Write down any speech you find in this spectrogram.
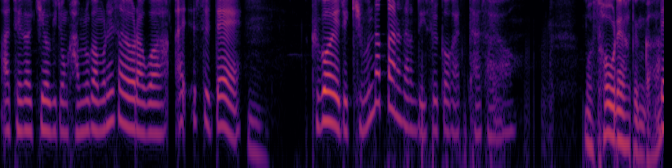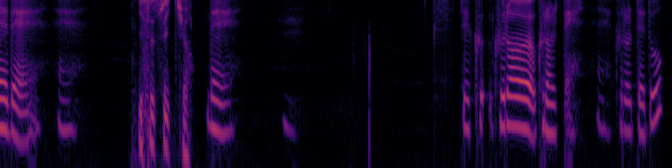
아 제가 기억이 좀 가물가물해서요라고 하- 했을 때 음. 그거에 이제 기분 나빠하는 사람도 있을 것 같아서요. 뭐 서울해하든가 네네. 네. 있을 수 있죠. 네. 음. 이제 그 그럴 그럴 때, 예, 그럴 때도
